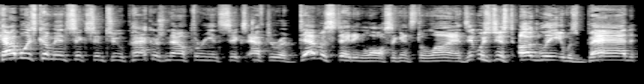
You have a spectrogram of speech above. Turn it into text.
Cowboys come in six and two. Packers now three and six after a devastating loss against the Lions. It was just ugly. It was bad.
